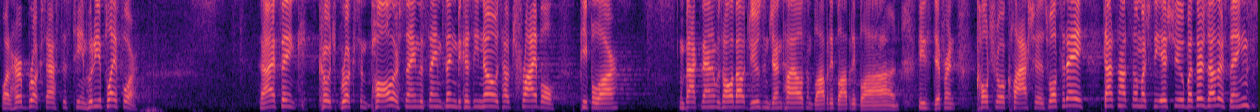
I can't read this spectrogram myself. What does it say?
what Herb Brooks asked his team who do you play for? I think Coach Brooks and Paul are saying the same thing because he knows how tribal people are. Back then, it was all about Jews and Gentiles and blah, blah, blah, blah, blah, and these different cultural clashes. Well, today, that's not so much the issue, but there's other things.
